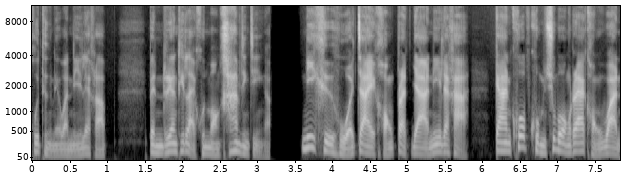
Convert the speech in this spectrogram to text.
พูดถึงในวันนี้เลยครับ เป็นเรื่องที่หลายคนมองข้ามจริงๆครับ นี่คือหัวใจของปรัชญานี่แหละค่ะ การควบคุมชั่วโมงแรกของวัน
